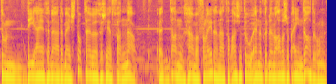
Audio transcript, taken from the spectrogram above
toen die eigenaar ermee stopt, hebben we gezegd van... nou, eh, dan gaan we volledig naar Talassa toe... en dan kunnen we alles op één dag doen.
